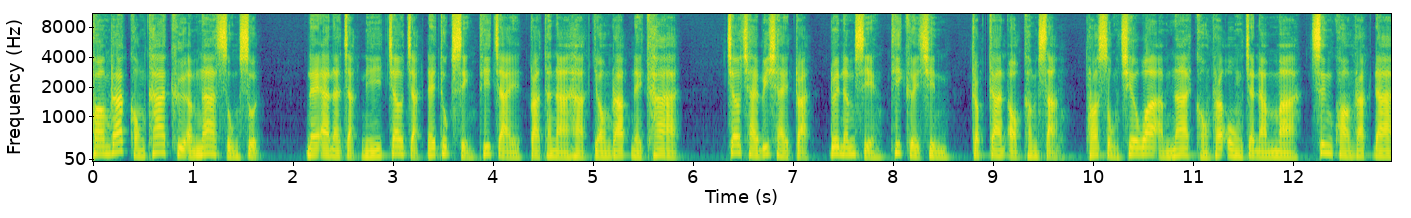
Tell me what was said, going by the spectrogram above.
ความรักของข้าคืออำนาจสูงสุด ในอาณาจักรนี้เจ้าจักได้ทุกสิ่งที่ใจปรารถนาหากยอมรับในข้า เจ้าชายวิชัยตรัสด้วยน้ำเสียงที่เคยชินกับการออกคำสั่ง เพราะทรงเชื่อว่าอำนาจของพระองค์จะนำมา ซึ่งความรักได้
